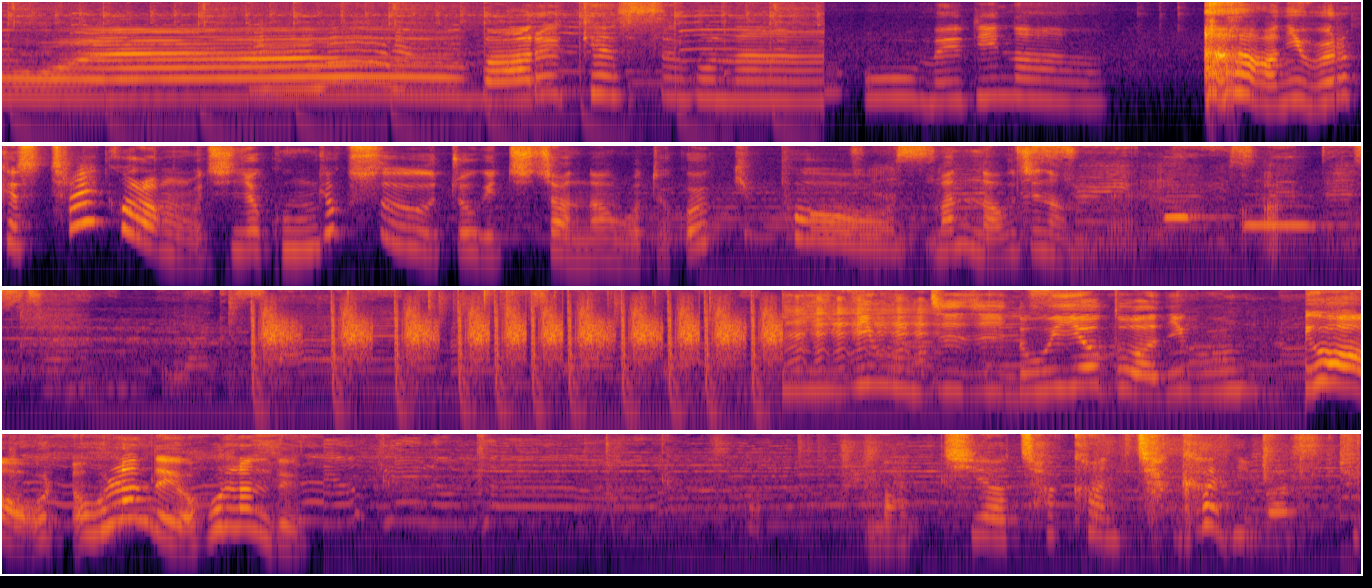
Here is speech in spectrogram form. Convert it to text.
우와, 마르케스구나. 오 메디나. 아니 왜 이렇게 스트라이커랑 진짜 공격수 쪽이 진짜 안 나온 것 같아요. 골키퍼만 나오진 않는데. 아. 이게 문제지 노이어도 아니고 이거 홀- 홀란드예요 홀란드 마치아 착한 착하니 마스터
